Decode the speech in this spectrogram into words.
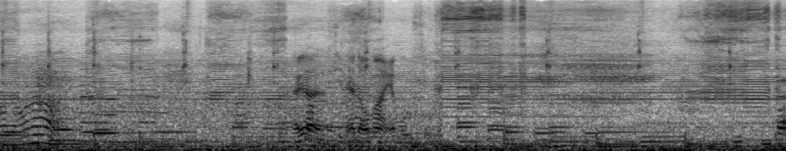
아, 영원아. 아니야, 니네 너만 알고 있어. 어?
